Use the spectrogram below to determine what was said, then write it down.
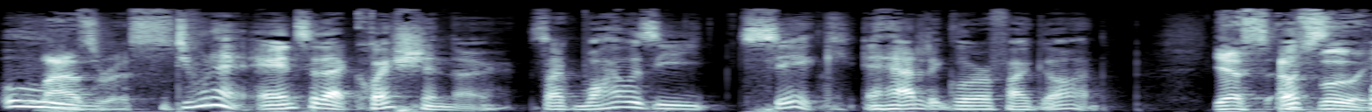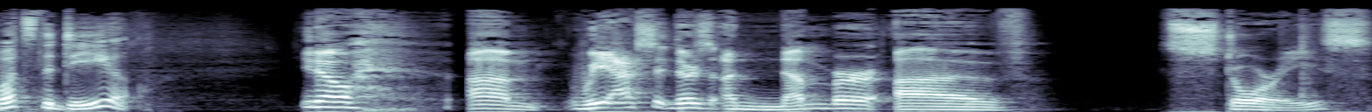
Lazarus. Do you want to answer that question though? It's like, why was he sick, and how did it glorify God? Yes, What's, absolutely. What's the deal? You know, um, we actually there's a number of stories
